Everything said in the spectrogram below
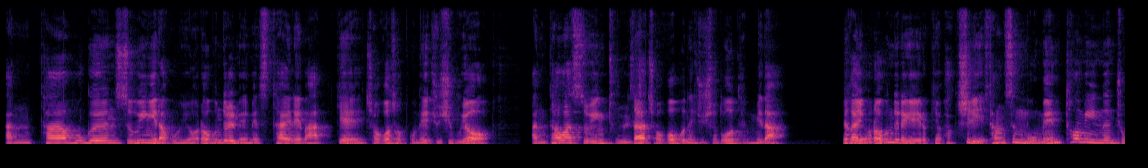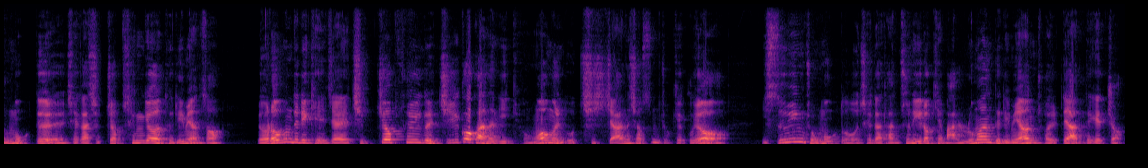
단타 혹은 스윙이라고 여러분들 매매 스타일에 맞게 적어서 보내주시고요. 단타와 스윙 둘 다 적어 보내주셔도 됩니다. 제가 여러분들에게 이렇게 확실히 상승 모멘텀이 있는 종목들 제가 직접 챙겨드리면서 여러분들이 계좌에 직접 수익을 찍어가는 이 경험을 놓치시지 않으셨으면 좋겠고요. 이 스윙 종목도 제가 단순히 이렇게 말로만 드리면 절대 안 되겠죠.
